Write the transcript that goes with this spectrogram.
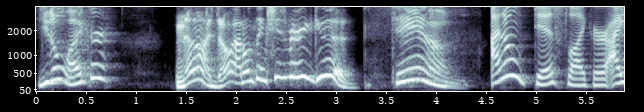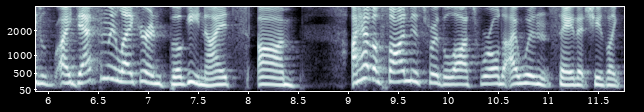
you don't like her? No, I don't. I don't think she's very good. Damn. I don't dislike her. I I definitely like her in Boogie Nights. Um, I have a fondness for The Lost World. I wouldn't say that she's like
